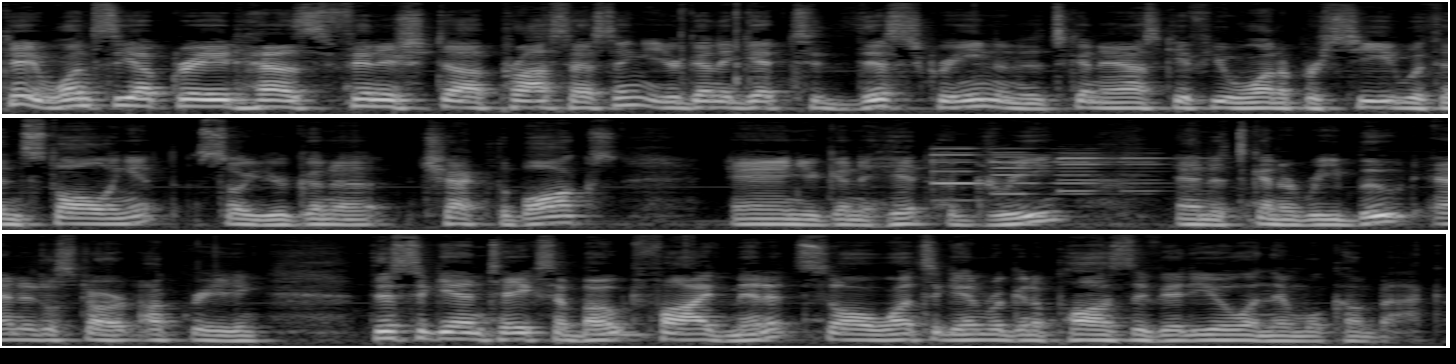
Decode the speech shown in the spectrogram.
Okay, once the upgrade has finished uh, processing, you're going to get to this screen and it's going to ask if you want to proceed with installing it. So you're going to check the box and you're going to hit agree and it's going to reboot and it'll start upgrading. This again takes about five minutes. So once again, we're going to pause the video and then we'll come back.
